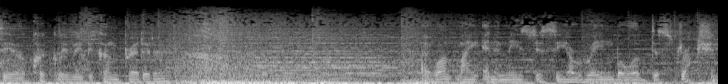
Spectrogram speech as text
See how quickly we become predator? I want my enemies to see a rainbow of destruction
